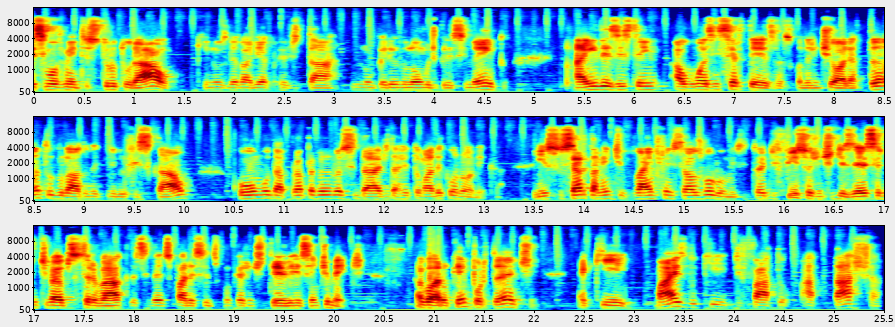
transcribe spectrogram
esse movimento estrutural que nos levaria a acreditar num período longo de crescimento, ainda existem algumas incertezas quando a gente olha tanto do lado do equilíbrio fiscal como da própria velocidade da retomada econômica. Isso certamente vai influenciar os volumes. Então é difícil a gente dizer se a gente vai observar crescimentos parecidos com o que a gente teve recentemente. Agora, o que é importante é que mais do que de fato a taxa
